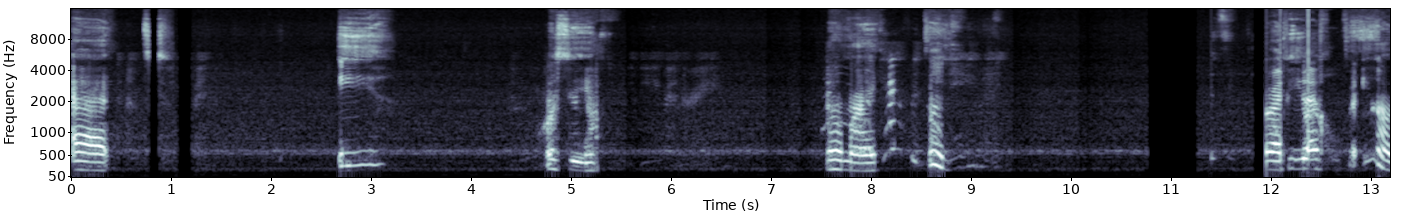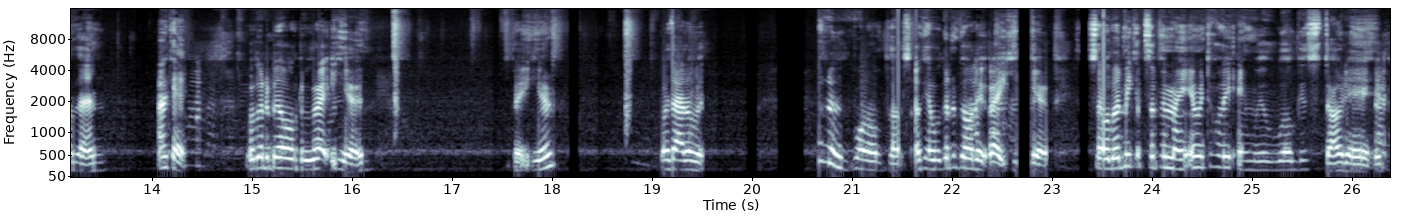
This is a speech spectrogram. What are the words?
at E? Let's see. Oh my. Mm. Alright. But you know then. Okay. We're gonna build right here. Right here. What's that over? I'm gonna boil those. Okay, we're gonna build it right here. So let me get stuff in my inventory and we will get started.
